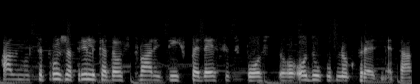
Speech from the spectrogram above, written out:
ali mu se pruža prilika da ostvari tih 50% od ukupnog predmeta.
